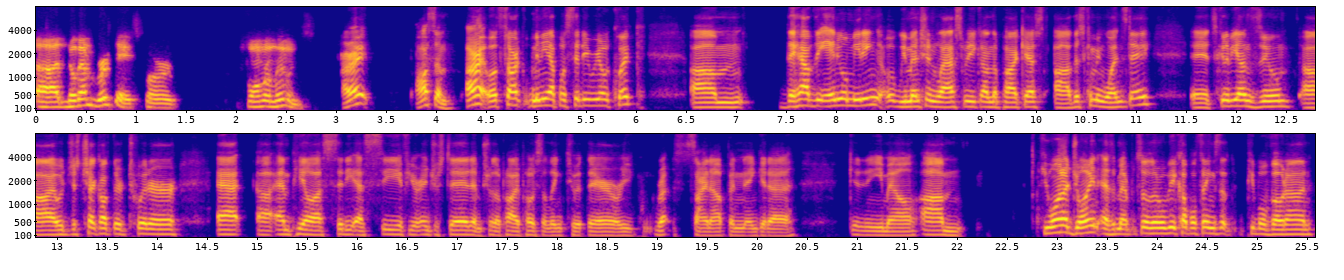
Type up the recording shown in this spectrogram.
uh, November birthdays for former Loons. All right, awesome. All right, let's talk Minneapolis City real quick. Um, they have the annual meeting we mentioned last week on the podcast. Uh, this coming Wednesday, it's going to be on Zoom. Uh, I would just check out their Twitter at uh, MPLS City SC if you're interested. I'm sure they'll probably post a link to it there, or you can re- sign up and, and get a get an email. Um, if you want to join as a member, so there will be a couple things that people vote on.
